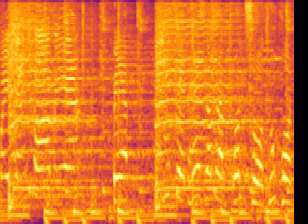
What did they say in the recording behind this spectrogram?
ไปยังคอไปแบบพิเศษให้สำหรับคนโสดทุกคน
